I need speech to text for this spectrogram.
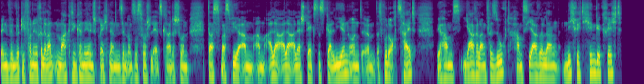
wenn wir wirklich von den relevanten Marketingkanälen sprechen, dann sind unsere Social Ads gerade schon das, was wir am, am aller, aller, aller stärksten skalieren. Und ähm, das wurde auch Zeit. Wir haben es jahrelang versucht, haben es jahrelang nicht richtig hingekriegt.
